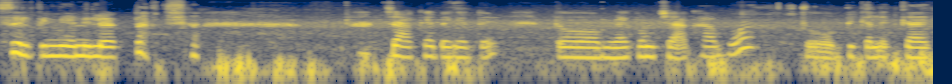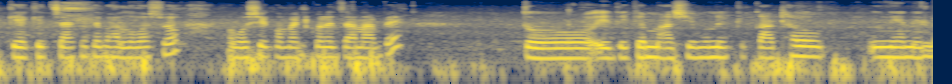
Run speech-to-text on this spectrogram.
সেলফি নিয়ে নিল একটা চা খেতে খেতে তো। আমরা এখন চা খাব। তো বিকালে কা- কে কে চা খেতে ভালোবাসো অবশ্যই কমেন্ট করে জানাবে। তো এদিকে মাসিমুনি একটু কাঁঠাল নিয়ে নিল।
